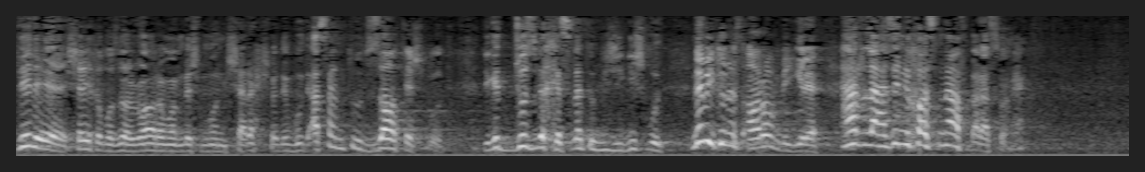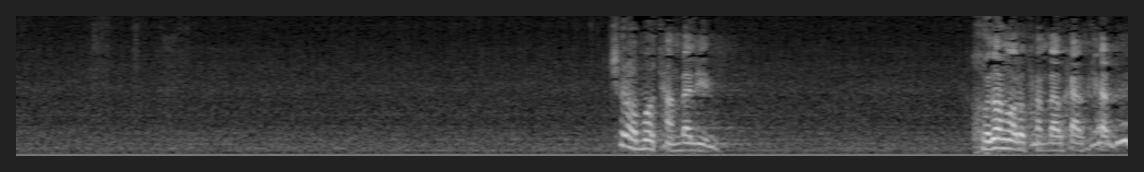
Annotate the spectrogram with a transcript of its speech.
دل شیخ بزرگوارمون بهش منشرح شده بود. اصلا تو ذاتش بود. دیگه جزء خصلت و ویژگیش بود. نمی‌تونست آرام بگیره. هر لحظه می‌خواست نفت برسونه. چرا ما تنبلیم؟ خدا ما رو تنبل خلق کرده.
